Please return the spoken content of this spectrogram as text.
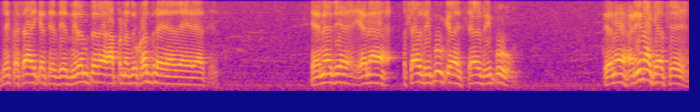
જે કસાય કે છે, જે નિરંતર આપણને દુઃખ જ રહ્યા રહી રહ્યા છે. એને જે, એને સેલ રીપુ કહેવાય સેલ રીપુ. તેને હણી નાખ્યા છે.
